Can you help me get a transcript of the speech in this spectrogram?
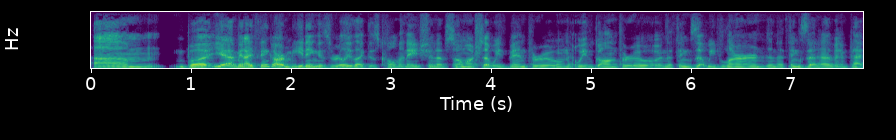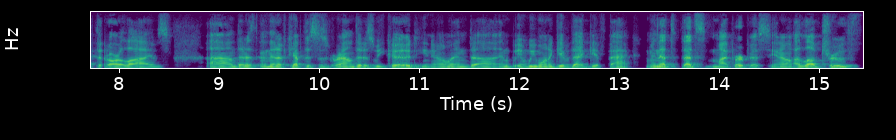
Um, but yeah, I mean, I think our meeting is really like this culmination of so much that we've been through and that we've gone through, and the things that we've learned, and the things that have impacted our lives, um, that has, and that have kept us as grounded as we could, you know, and uh, and and we want to give that gift back. I mean, that's that's my purpose. You know, I love truth.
